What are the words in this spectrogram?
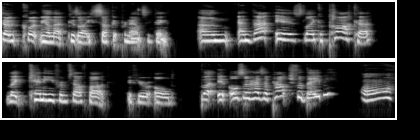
don't quote me on that because I suck at pronouncing things. Um, and that is like a parka, like Kenny from South Park, if you're old. But it also has a pouch for baby Oh,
